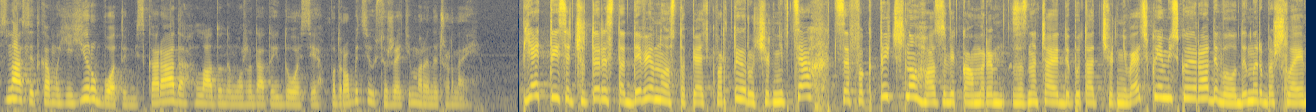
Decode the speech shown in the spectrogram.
З наслідками її роботи міська рада ладу не може дати й досі. Подробиці у сюжеті Марини Чорней. 5495 квартир у Чернівцях – це фактично газові камери, зазначає депутат Чернівецької міської ради Володимир Бешлей.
